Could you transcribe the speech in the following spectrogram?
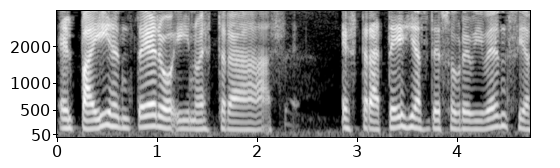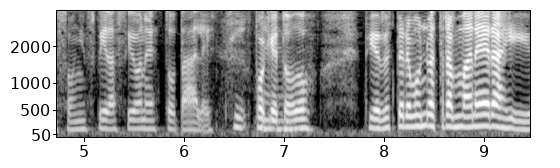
el país entero y nuestras estrategias de sobrevivencia son inspiraciones totales. Sí. Porque todos tenemos nuestras maneras y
